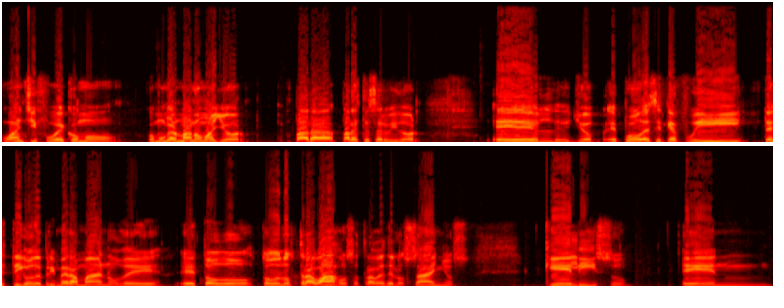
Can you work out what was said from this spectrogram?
Juanchi fue como, como un hermano mayor para, este servidor. yo eh, puedo decir que fui testigo de primera mano de eh, todo, todos los trabajos a través de los años que él hizo en,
